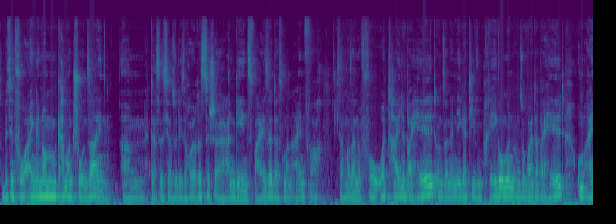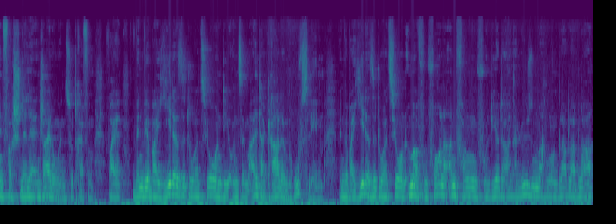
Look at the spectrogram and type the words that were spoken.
So ein bisschen voreingenommen kann man schon sein. Ähm, das ist ja so diese heuristische Herangehensweise, dass man einfach sag mal, seine Vorurteile behält und seine negativen Prägungen und so weiter behält, um einfach schnelle Entscheidungen zu treffen. Weil wenn wir bei jeder Situation, die uns im Alltag, gerade im Berufsleben, wenn wir bei jeder Situation immer von vorne anfangen, fundierte Analysen machen und bla bla bla,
